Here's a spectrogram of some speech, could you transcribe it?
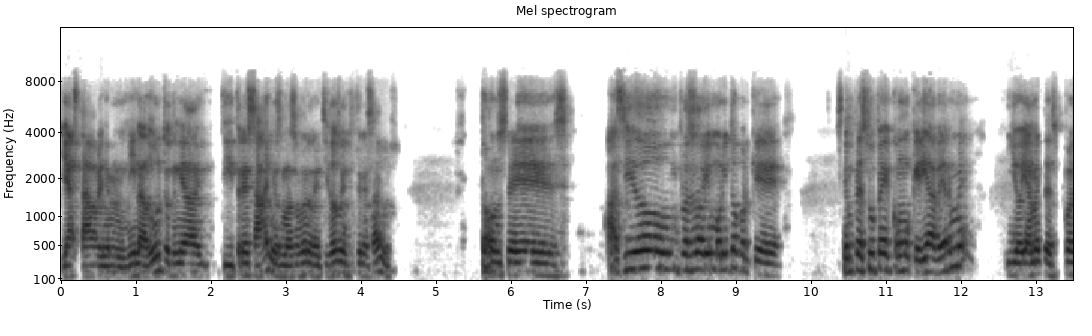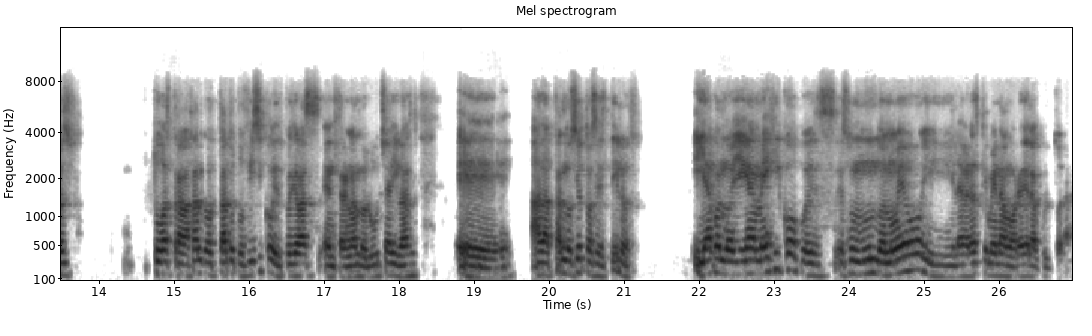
Ya estaba bien, bien adulto, tenía 23 años, más o menos, 22, 23 años. Entonces, ha sido un proceso bien bonito porque siempre supe cómo quería verme y obviamente después tú vas trabajando tanto tu físico y después ya vas entrenando lucha y vas eh, adaptando ciertos estilos. Y ya cuando llegué a México, pues es un mundo nuevo y la verdad es que me enamoré de la cultura.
